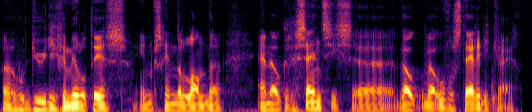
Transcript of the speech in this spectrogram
uh, hoe duur die gemiddeld is in verschillende landen. En welke recensies, welk, wel, hoeveel sterren die krijgt.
